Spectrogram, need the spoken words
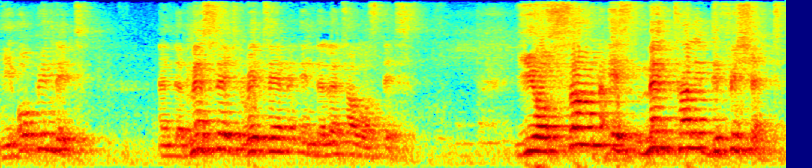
He opened it, and the message written in the letter was this Your son is mentally deficient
